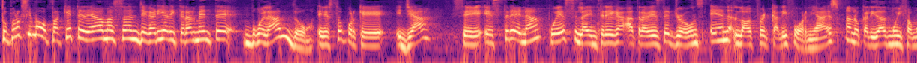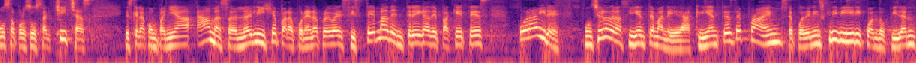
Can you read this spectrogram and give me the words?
Tu próximo paquete de Amazon llegaría literalmente volando. Esto porque ya se estrena pues la entrega a través de drones en Lockford, California. Es una localidad muy famosa por sus salchichas. Es que la compañía Amazon lo elige para poner a prueba el sistema de entrega de paquetes por aire. Funciona de la siguiente manera. Clientes de Prime se pueden inscribir y cuando pidan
